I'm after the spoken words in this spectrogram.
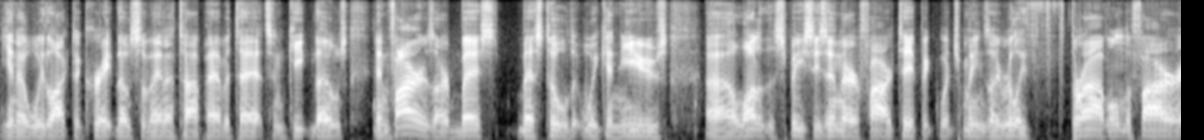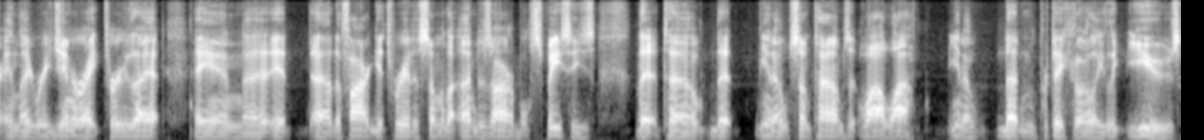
you know we like to create those Savannah type habitats and keep those. And fire is our best best tool that we can use. Uh, a lot of the species in there are fire typic, which means they really thrive on the fire and they regenerate through that. And uh, it uh, the fire gets rid of some of the undesirable species that uh, that you know sometimes that wildlife you know doesn't particularly use.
